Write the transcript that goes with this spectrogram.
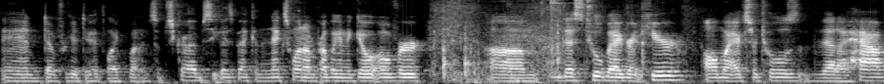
and don't forget to hit the like button and subscribe. See you guys back in the next one. I'm probably going to go over um, this tool bag right here, all my extra tools that I have,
